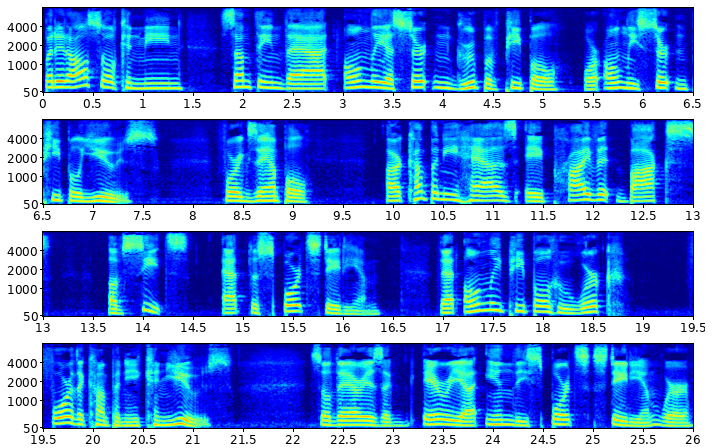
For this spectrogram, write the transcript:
but it also can mean something that only a certain group of people or only certain people use. For example, our company has a private box of seats at the sports stadium that only people who work for the company can use. So there is an area in the sports stadium where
